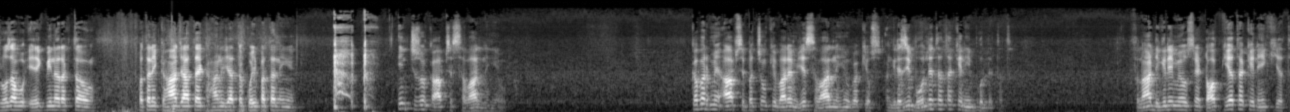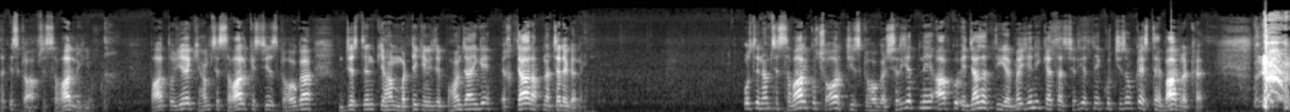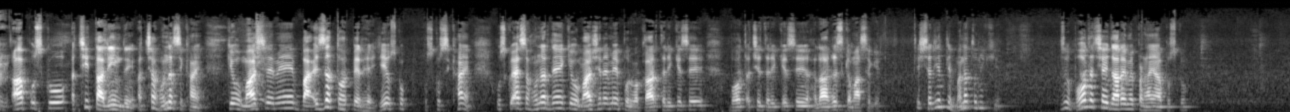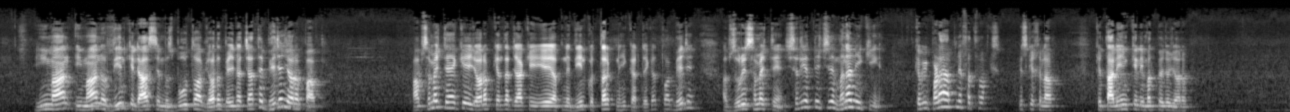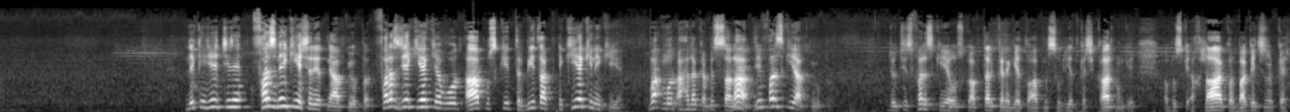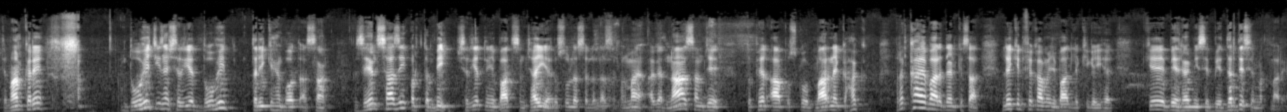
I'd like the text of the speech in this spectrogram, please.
روزہ وہ ایک بھی نہ رکھتا ہو۔ پتہ نہیں کہاں جاتا ہے، کہاں نہیں جاتا، کوئی پتہ نہیں ہے۔ ان چیزوں کا آپ سے سوال نہیں ہوگا۔ قبر میں آپ سے بچوں کے بارے میں یہ سوال نہیں ہوگا کہ اس انگریزی بول لیتا تھا کہ نہیں بول لیتا تھا۔ فلاں ڈگری میں اس نے ٹاپ کیا تھا کہ نہیں کیا تھا؟ اس کا آپ سے سوال نہیں ہوگا۔ بات تو یہ ہے کہ ہم سے سوال کس چیز کا ہوگا؟ جس دن کہ ہم مٹی کے نیچے پہنچ جائیں گے، اختیار اپنا چلے گا نہیں۔ اس دن ہم سے سوال کچھ اور چیز کا ہوگا۔ شریعت نے آپ کو اجازت دی ہے۔ میں یہ نہیں کہتا شریعت نے کچھ چیزوں کا استحباب رکھا ہے۔ آپ اس کو اچھی تعلیم دیں اچھا ہنر سکھائیں کہ وہ معاشرے میں باعزت طور پہ رہے۔ یہ اس کو اس کو سکھائیں، اس کو ایسا ہنر دیں کہ وہ معاشرے میں پروکار طریقے سے، بہت اچھے طریقے سے حلال رزق کما سکے۔ اس شریعت نے منع تو نہیں کیا۔ اس کو بہت اچھے ادارے میں پڑھائیں آپ اس کو۔ ایمان ایمان اور دین کے لحاظ سے مضبوط ہو، آپ یورپ بھیجنا چاہتے ہیں، بھیجیں یورپ آپ۔ آپ سمجھتے ہیں کہ یورپ کے اندر جا کے یہ اپنے دین کو ترک نہیں کر دے گا، تو آپ بھیجیں۔ آپ ضروری سمجھتے ہیں، شریعت نے چیزیں منع نہیں کی ہیں۔ کبھی پڑھا اپنے فتویٰ اس کے خلاف؟ کہ تعلیم کے لیے مت بھیجو یورپ لیکن یہ چیزیں فرض نہیں کی ہے شریعت نے آپ کے اوپر۔ فرض یہ کیا کہ وہ آپ اس کی تربیت آپ نے کیا کہ نہیں کی ہے؟ وہ اہل کا بصلاح یہ فرض کیا آپ کے اوپر۔ جو چیز فرض کی ہے اس کو آپ ترک کریں گے تو آپ مصولیت کا شکار ہوں گے۔ اب اس کے اخلاق اور باقی چیزوں کا اہتمام کریں۔ دو ہی چیزیں شریعت، دو ہی طریقے ہیں بہت آسان۔ ذہن سازی اور تنبی شریعت نے یہ بات سمجھائی ہے۔ رسول اللہ صلی اللہ علیہ وسلم فرمایا، اگر نہ سمجھے تو پھر آپ اس کو مارنے کا حق رکھا ہے والدین کے ساتھ۔ لیکن فقہ میں یہ بات لکھی گئی ہے کہ بے رحمی سے بے دردی سے مت ماریں۔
